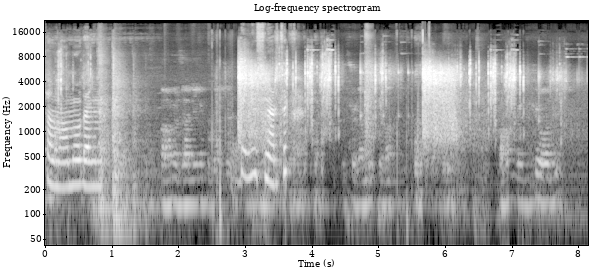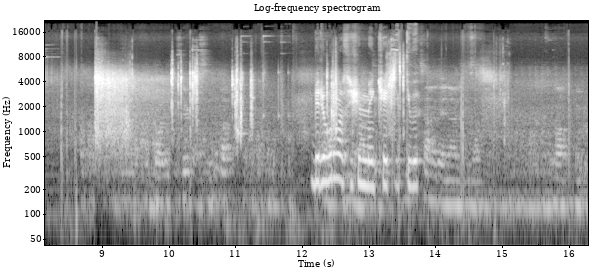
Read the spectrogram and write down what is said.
Tamam o benim. Tamam özelliğini kullanacağız. Benimsin artık. Şuradan bir şuradan. gözüküyor olabilir. Yukarıda tutuyor aslında da Biri vurmasın şimdi keklik gibi. bir tane de enerjim var. Ne yapıyorum?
